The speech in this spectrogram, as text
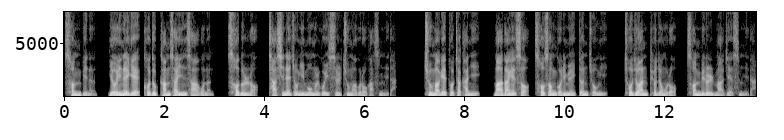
선비는 여인에게 거듭 감사 인사하고는 서둘러 자신의 종이 머물고 있을 주막으로 갔습니다. 주막에 도착하니 마당에서 서성거리며 있던 종이 초조한 표정으로 선비를 맞이했습니다.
